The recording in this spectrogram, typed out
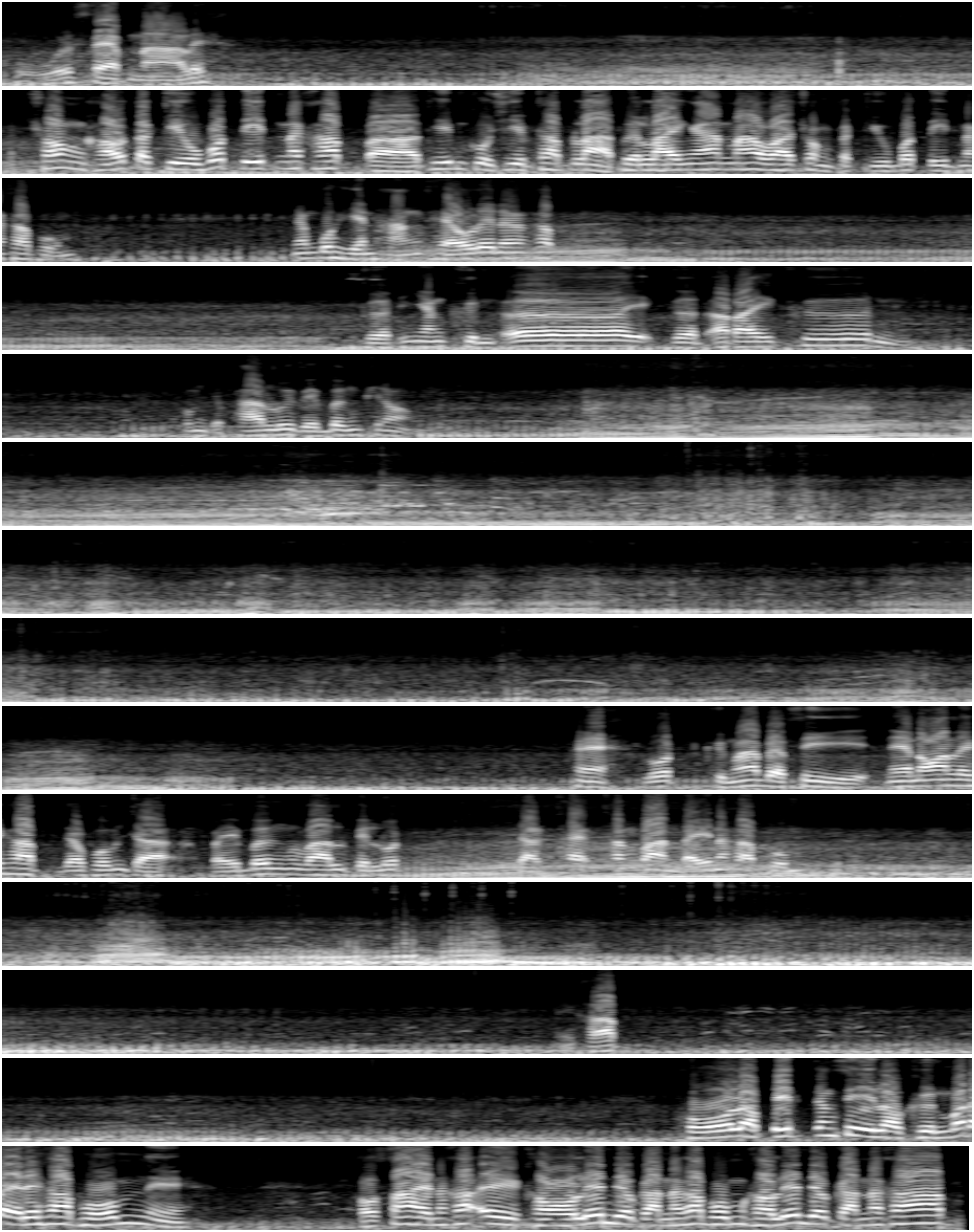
โอ้โหนาเลย ช่องเขาตะกิวบติดนะครับทีมกู้ชีพทับลาดเพื่อรายงานมาว่าช่องตะกิวบติดนะครับ ผม ยังบ่เห็นหางแถวเลยนะครับ เกิดยังขึ้นเอ้ยเกิดอะไรขึ้น ผมจะพาลุยไปเบิ้งพี่น้อง รถขึ้นมาแบบสี่แน่นอนเลยครับ เดี๋ยวผมจะไปเบิ้งว่าเป็นรถจากททางบ้านใดนะครับผมนี่ครับ โหเราปิดจังสี่เราขึ้นบ่ได้เลยครับผมนี่เขาใส่นะครับ เอ้เขาเล่นเดียวกันนะครับ ผมเขาเล่นเดียวกันนะครับ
